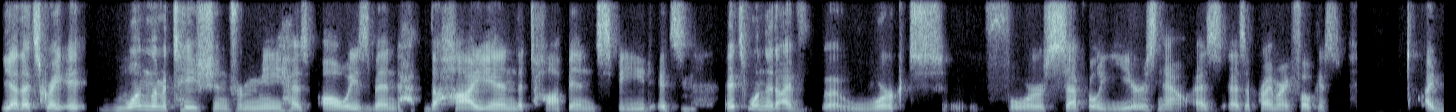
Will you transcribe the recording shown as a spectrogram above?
Yeah, that's great. It, one limitation for me has always been the high end, the top end speed. It's Mhm. it's one that I've uh, worked for several years now as as a primary focus. I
